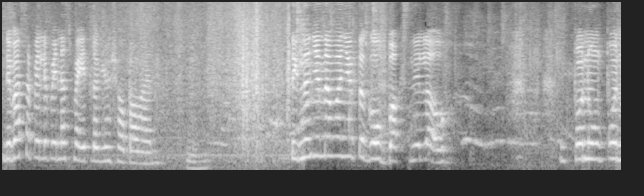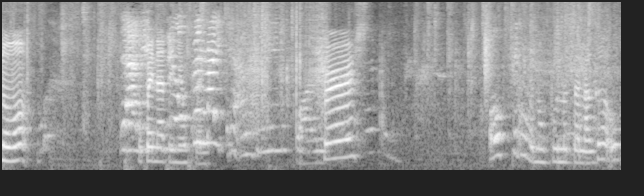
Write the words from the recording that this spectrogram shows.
Di ba sa Pilipinas may itlog yung siopawan? Mhm. Tignan nyo naman yung to-go box nila, oh. Punong-puno. Open natin yung first. First, punong-puno talaga, oh.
